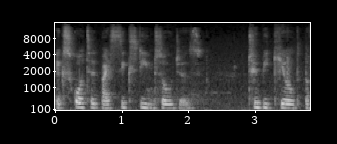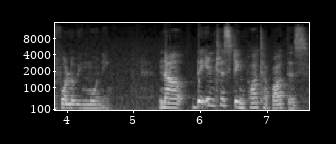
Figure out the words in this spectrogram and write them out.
escorted by 16 soldiers to be killed the following morning. Now, the interesting part about this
